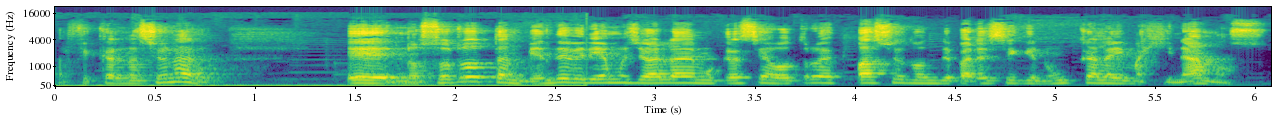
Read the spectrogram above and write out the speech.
al fiscal nacional. Eh, nosotros también deberíamos llevar la democracia a otros espacios donde parece que nunca la imaginamos.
